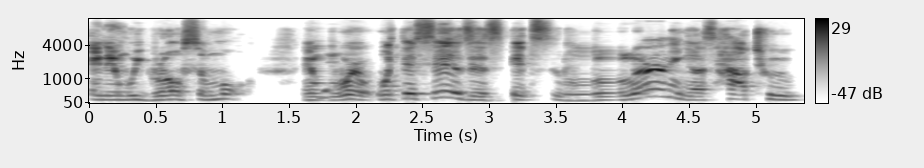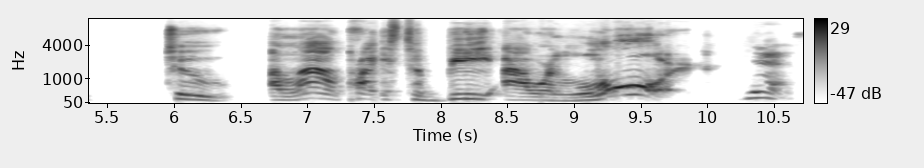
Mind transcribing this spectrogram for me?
and then we grow some more. And Yeah. where what this is is it's learning us how to to allow Christ to be our Lord Yes.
